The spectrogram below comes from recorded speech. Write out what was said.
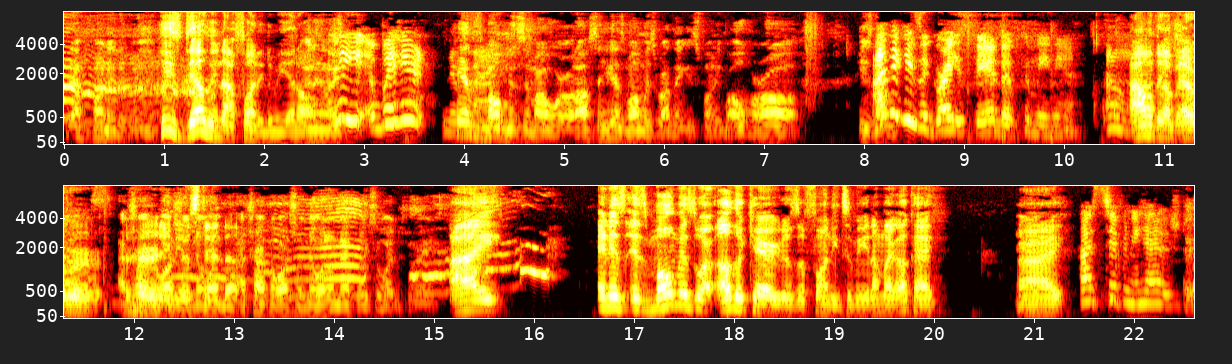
He's not funny to me. He's definitely not funny to me at all. Like, He, but here, he has mind. moments in my world. I'll say he has moments where I think he's funny, but overall, he's not. I think he's a great stand-up comedian. I don't. I don't think I've ever I tried heard to watch any of new stand-up. I tried to watch a new one on Netflix. It wasn't for me. I and it's it's moments where other characters are funny to me, and I'm like, okay, all right, How's Tiffany Haddish do?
